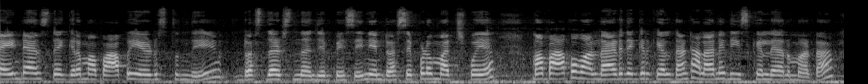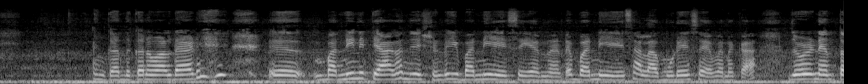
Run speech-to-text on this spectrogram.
రైన్ డ్యాన్స్ దగ్గర మా పాప ఏడుస్తుంది డ్రెస్ దడిస్తుంది అని చెప్పేసి. నేను డ్రెస్ ఎప్పుడో మర్చిపోయా. మా పాప వాళ్ళ డాడీ దగ్గరికి వెళ్తా అంటే అలానే తీసుకెళ్ళా అనమాట ఇంకా అందుకని వాళ్ళ డాడీ బన్నీని త్యాగం చేసిండు. ఈ బన్నీ వేసేయని అంటే బన్నీ వేసి అలా ముడేసాయి వెనక. చూడండి ఎంత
